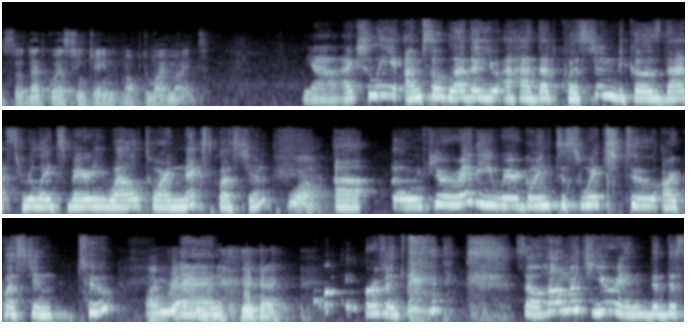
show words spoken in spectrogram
So that question came up to my mind. Yeah, actually, I'm so glad that you had that question because that relates very well to our next question. Wow. Uh, so, if you're ready, we're going to switch to our question two. I'm ready. Perfect. so, how much urine did this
